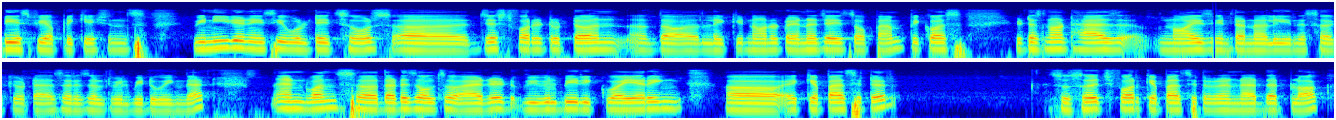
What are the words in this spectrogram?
DSP applications. We need an AC voltage source uh, just for it to turn uh, the like in order to energize the op amp because it does not has noise internally in the circuit. As a result we'll be doing that. And once uh, that is also added we will be requiring a capacitor so search for capacitor and add that block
